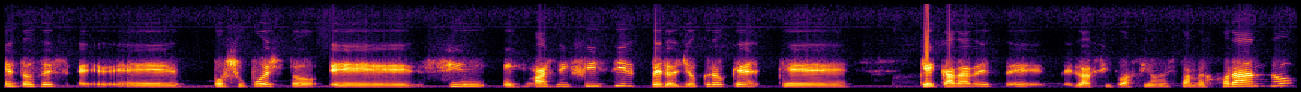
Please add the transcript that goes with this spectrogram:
Entonces, eh, por supuesto, eh, sí es más difícil, pero yo creo que, cada vez eh, la situación está mejorando.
